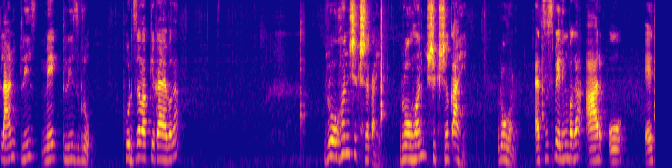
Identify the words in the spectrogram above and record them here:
plant trees make trees grow पुढचं वाक्य काय आहे बघा? रोहन शिक्षक आहे. रोहन शिक्षक आहे. रोहन. याचं स्पेलिंग बघा R O H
